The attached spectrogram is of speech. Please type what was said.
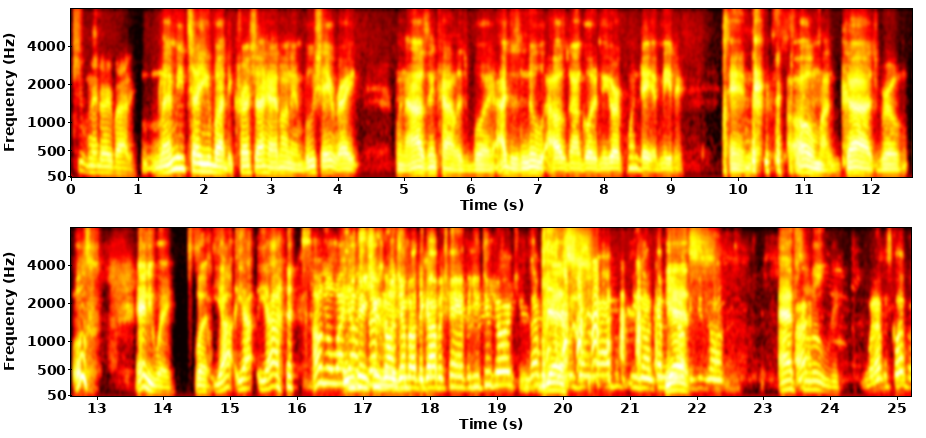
shooting at everybody. Let me tell you about the crush I had on him, Boucher Wright, when I was in college, boy. I just knew I was gonna go to New York one day and meet her. And oh my gosh, bro. Oof. Anyway, but y'all, y'all, y'all, I don't know why Did you y'all think she was going to jump out the garbage can for you too, George? Is that what Yes. is that what happened? She's going to come to New York and Yes. she's going to, Absolutely. whatever's clever.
